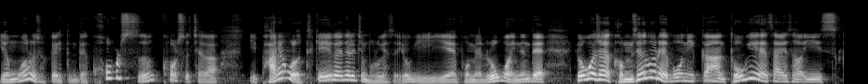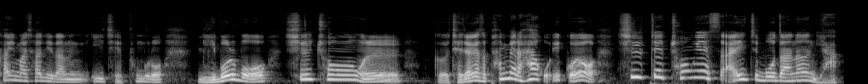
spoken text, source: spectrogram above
영어로 적혀 있던데 콜스 콜스 제가 이 발음을 어떻게 읽어야 될지 모르겠어요. 여기에 보면 로고가 있는데 요거 제가 검색을 해 보니까 독일 회사에서 이 스카이마샬이라는 이 제품으로 리볼버 실총을 그 제작해서 판매를 하고 있고요. 실제 총의 사이즈보다는 약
